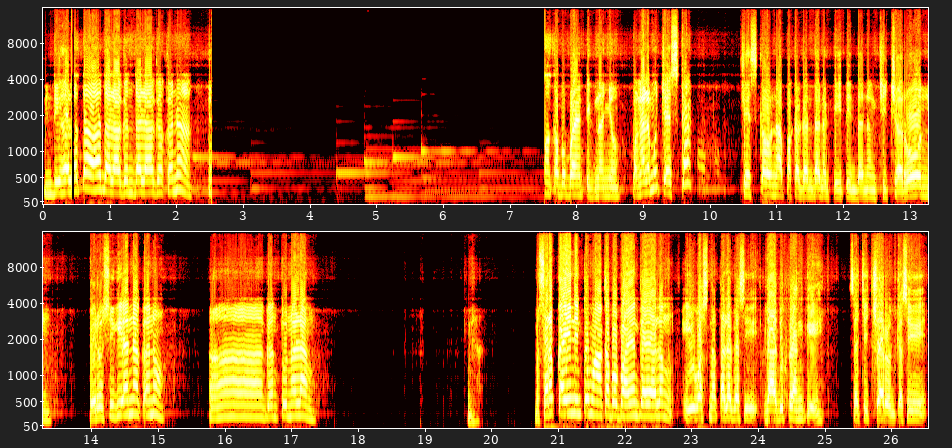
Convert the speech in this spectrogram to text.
Hindi halata, ah. dalagan-dalaga ka na. Mga kababayan, tignan nyo. Pangalan mo, Cheska? Cheska, oh, napakaganda nagtitinda ng chicharon. Pero sige anak, ano? Ah, ganito na lang. Masarap kainin to mga kababayan, kaya lang iwas na talaga si Daddy Frankie sa chicharon kasi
